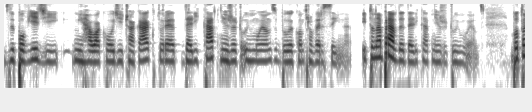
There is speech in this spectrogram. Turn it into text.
wypowiedzi Michała Kołodziejczaka, które delikatnie rzecz ujmując były kontrowersyjne. I to naprawdę delikatnie rzecz ujmując. Bo to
